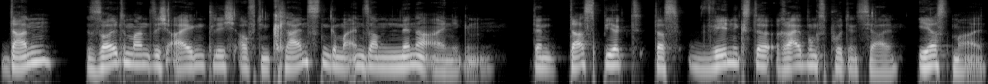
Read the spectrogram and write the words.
Dann sollte man sich eigentlich auf den kleinsten gemeinsamen Nenner einigen. Denn das birgt das wenigste Reibungspotenzial. Erstmal.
